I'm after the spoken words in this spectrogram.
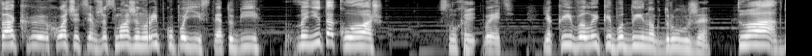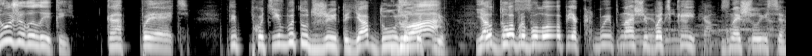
так е, хочеться вже смажену рибку поїсти, а тобі. Мені також. Слухай, Капець. Який великий будинок, друже. так, дуже великий. Капець. Ти б хотів би тут жити? Я б дуже Да. хотів. Я От тут добре с- було б, якби б наші батьки знайшлися.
